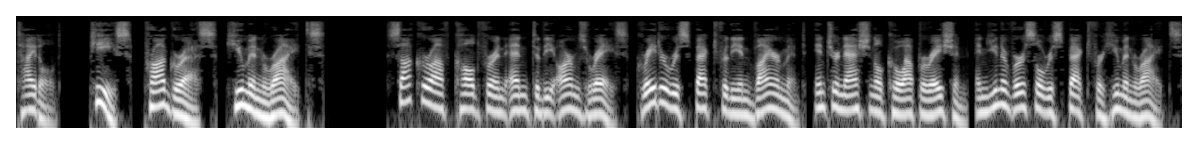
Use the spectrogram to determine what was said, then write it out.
titled, "'Peace, Progress, Human Rights' Sakharov called for an end to the arms race, greater respect for the environment, international cooperation, and universal respect for human rights.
